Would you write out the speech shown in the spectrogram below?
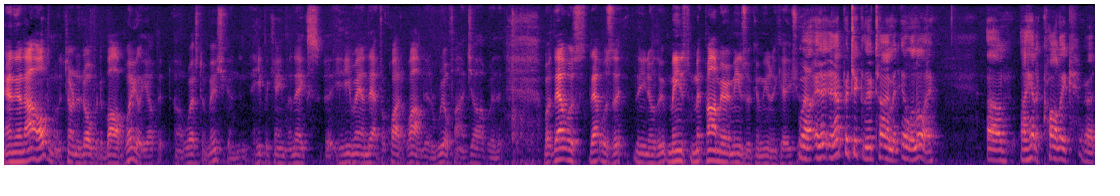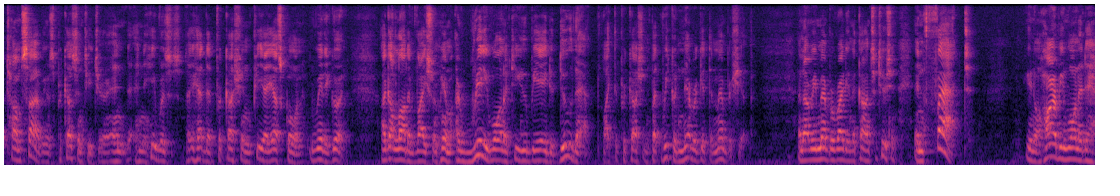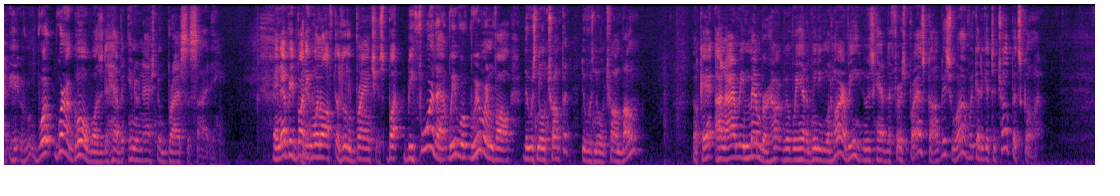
and then I ultimately turned it over to Bob Whaley up at uh, Western Michigan. He became the next. Uh, he ran that for quite a while. Did a real fine job with it. But that was that was the you know the means primary means of communication. Well, at, in that particular time in Illinois, um, I had a colleague, uh, Tom he was a percussion teacher, and, and he was, they had that percussion PAS going really good. I got a lot of advice from him. I really wanted TUBA to do that, like the percussion, but we could never get the membership. And I remember writing the Constitution. In fact, you know, Harvey wanted to, what, what our goal was to have an international brass society. And everybody went off to little branches. But before that, we were, we were involved. There was no trumpet, there was no trombone. Okay, and I remember we had a meeting with Harvey, who was having the first brass congress. Well, we got to get the trumpets going.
